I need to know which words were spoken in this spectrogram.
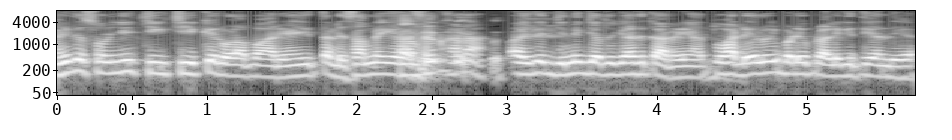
ਅਸੀਂ ਤਾਂ ਸੁਣ ਜੀ ਚੀਕ ਚੀਕ ਕੇ ਰੋਲਾ ਪਾ ਰਹੇ ਹਾਂ ਜੀ ਤੁਹਾਡੇ ਸਾਹਮਣੇ ਹੀ ਹੈ ਹਨਾ? ਅਸੀਂ ਤੇ ਜਿੰਨੀ ਜਦੋਜਹਿਦ ਕਰ ਰਹੇ ਹਾਂ ਤੁਹਾਡੇ ਵੱਲੋਂ ਵੀ ਬੜੇ ਉਪਰਾਲੇ ਕੀਤੇ ਜਾਂਦੇ ਆ।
